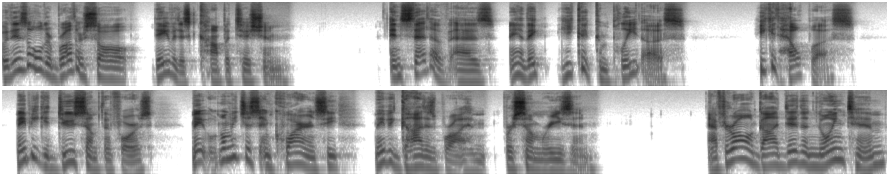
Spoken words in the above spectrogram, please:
But his older brother saw David as competition instead of as man. They he could complete us. He could help us. Maybe he could do something for us. Maybe, let me just inquire and see. Maybe God has brought him for some reason. After all, God did anoint him.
